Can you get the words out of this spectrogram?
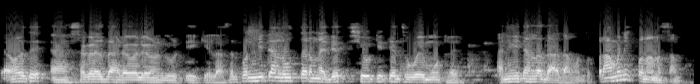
त्यामुळे ते सगळ्या दाढ्यावाल्यावरती केलं असेल. पण मी त्यांना उत्तर नाही देत. शेवटी त्यांचं वय मोठं आहे. आणि मी त्यांना दादा म्हणतो. प्रामाणिकपणानं सांगतो.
